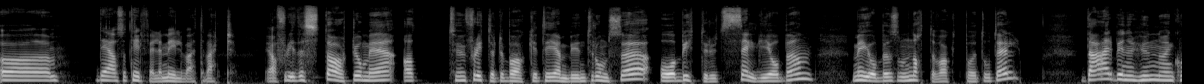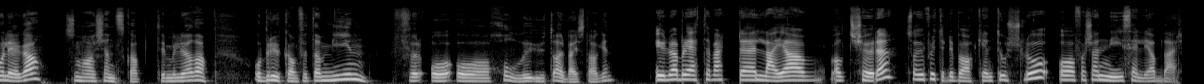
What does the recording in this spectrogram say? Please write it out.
Og det er også tilfellet med Ylva etter hvert. Ja, fordi det starter jo med at hun flytter tilbake til hjembyen Tromsø og bytter ut selgejobben med jobben som nattevakt på et hotell. Der begynner hun og en kollega, som har kjennskap til miljøet, da, å bruke amfetamin for å, å holde ut arbeidsdagen. Ylva blir etter hvert eh, lei av alt kjøret, så hun flytter tilbake igjen til Oslo og får seg en ny selgejobb der.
